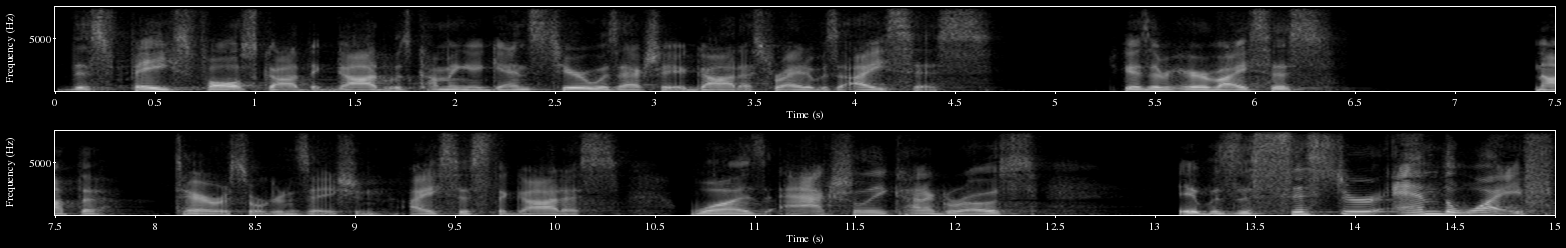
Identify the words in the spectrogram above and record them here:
this face, false God that God was coming against here was actually a goddess, right? It was Isis. You guys ever hear of Isis? Not the terrorist organization. Isis, the goddess, was actually kind of gross. It was the sister and the wife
